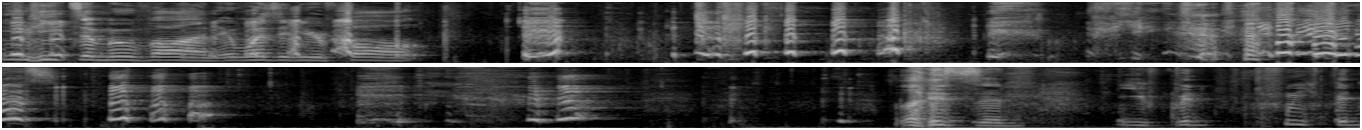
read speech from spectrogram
You need to move on. It wasn't your fault. Listen, you've been we've been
